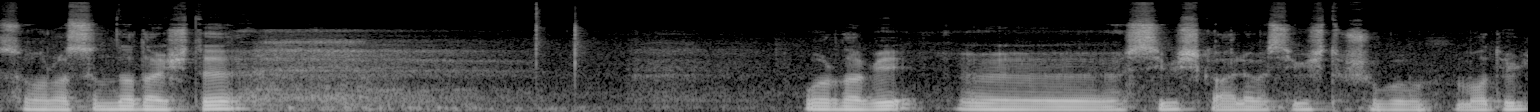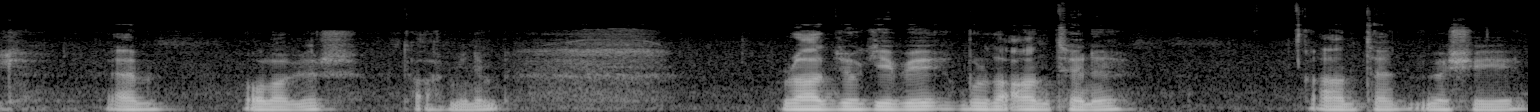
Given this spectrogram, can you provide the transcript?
Sonrasında da işte burada bir e, switch galiba switch tuşu bu modül. M olabilir tahminim. Radyo gibi burada anteni anten ve şeyi.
